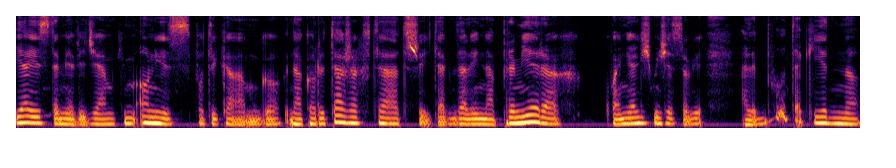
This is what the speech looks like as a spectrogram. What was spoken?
ja jestem, ja wiedziałam kim on jest, spotykałam go na korytarzach w teatrze i tak dalej, na premierach, kłanialiśmy się sobie, ale było takie jedno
